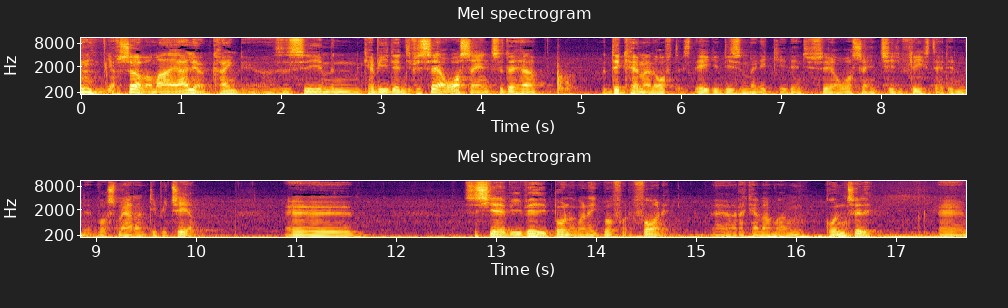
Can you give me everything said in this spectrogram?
jeg forsøger at være meget ærlig omkring det, og så sige, men kan vi identificere årsagen til det her? Og det kan man oftest ikke, ligesom man ikke kan identificere årsagen til de fleste af dem, hvor smerterne debuterer. Øh, så siger jeg, at vi ved i bund og grund ikke, hvorfor du får det. Øh, og der kan være mange grunde til det. Øh,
